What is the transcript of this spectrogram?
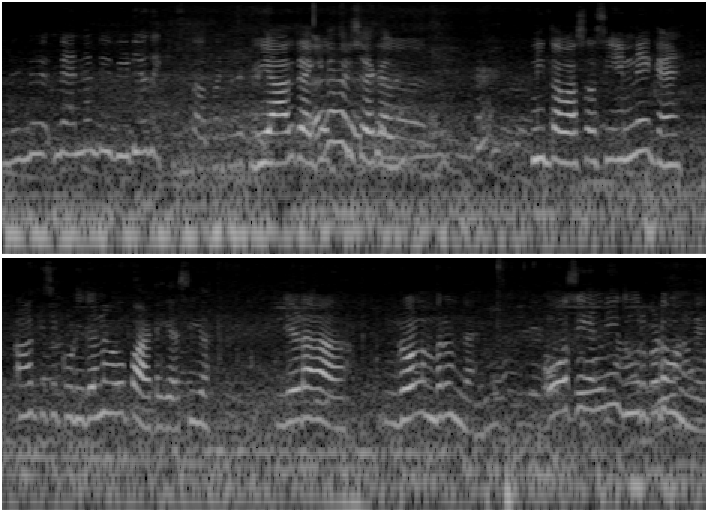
ਮੈਂ ਮੈਂ ਇਹਨਾਂ ਦੀ ਵੀਡੀਓ ਦੇਖੀ ਸੀ ਪਾਪਾ ਨੇ ਦਿਖਾਈ। ਯਾਦ ਰਹਿ ਗਈ ਨਾ ਫਿਰ ਸ਼ਕਲ। ਨਹੀਂ ਤਾਂ ਬਸ ਅਸੀਂ ਇੰਨੇ ਗਏ। ਆ ਕਿਸੇ ਕੁੜੀ ਦਾ ਨਾ ਉਹ ਪਾਟ ਗਿਆ ਸੀਗਾ ਜਿਹੜਾ ਰੋਲ ਨੰਬਰ ਹੁੰਦਾ। ਹੈ। ਉਹ ਅਸੀਂ ਇੰਨੀ ਦੂਰ ਕਢਾਉਣ ਗਏ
